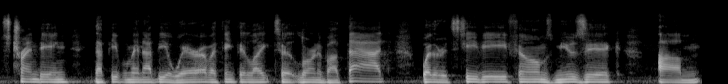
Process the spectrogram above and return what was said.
is trending that people may not be aware of. I think they like to learn about that, whether it's TV, films, music. Um,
